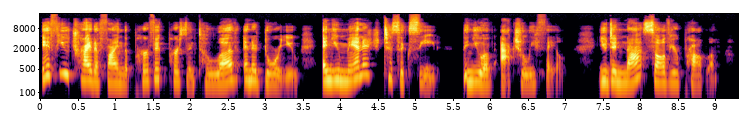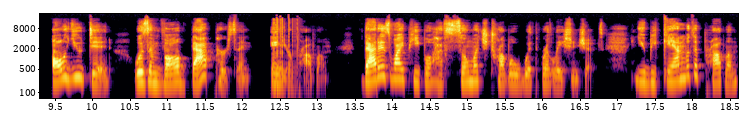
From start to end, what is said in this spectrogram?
If you try to find the perfect person to love and adore you and you manage to succeed, then you have actually failed. You did not solve your problem. All you did was involve that person in your mm-hmm. problem. That is why people have so much trouble with relationships. You began with a problem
